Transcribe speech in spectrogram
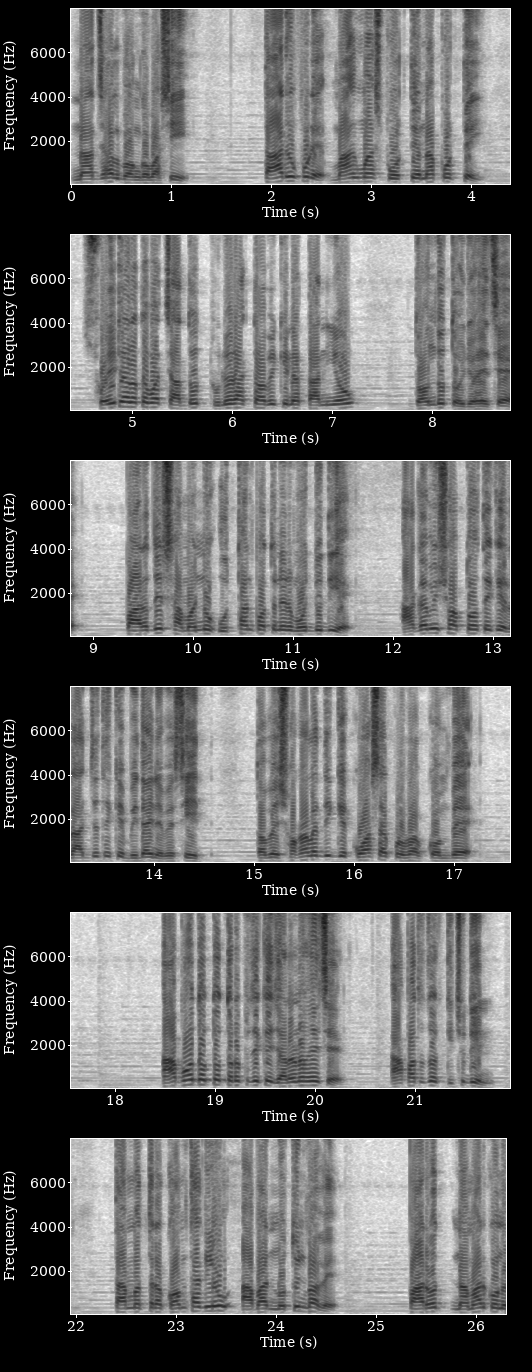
নাজহাল বঙ্গবাসী। তার উপরে মাঘ মাস পড়তে না পড়তেই সোয়েটার অথবা চাদর তুলে রাখতে হবে কিনা তা নিয়েও দ্বন্দ্ব তৈরি হয়েছে। পারদের সামান্য উত্থান পতনের মধ্য দিয়ে আগামী সপ্তাহ থেকে রাজ্য থেকে বিদায় নেবে শীত। তবে সকালের দিকে কুয়াশার প্রভাব কমবে। আবহাওয়া দপ্তর তরফ থেকে জানানো হয়েছে, আপাতত কিছুদিন তাপমাত্রা কম থাকলেও আবার নতুনভাবে পারদ নামার কোনো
